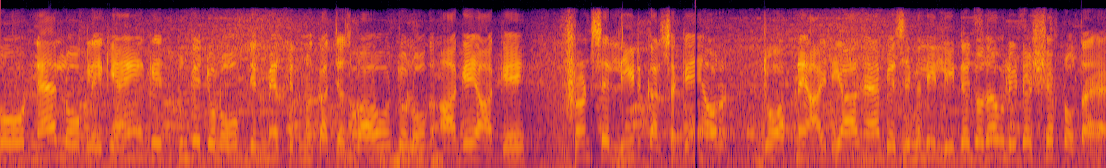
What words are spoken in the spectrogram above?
تو نئے لوگ لے کے آئیں کہ کیونکہ جو لوگ جن میں خدمت کا جذبہ ہو، جو لوگ آگے آ کے فرنٹ سے لیڈ کر سکیں اور جو اپنے آئیڈیاز ہیں بیسیکلی لیڈر جو ہوتا ہے، وہ لیڈر شفٹ ہوتا ہے۔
